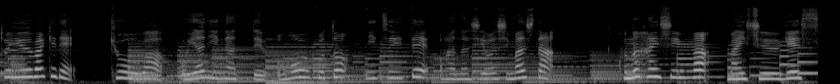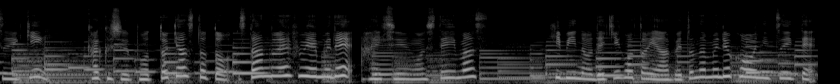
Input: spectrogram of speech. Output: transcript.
というわけで今日は親になって思うことについてお話をしました。この配信は毎週月水金各種ポッドキャストとスタンド FM で配信をしています。日々の出来事やベトナム旅行について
